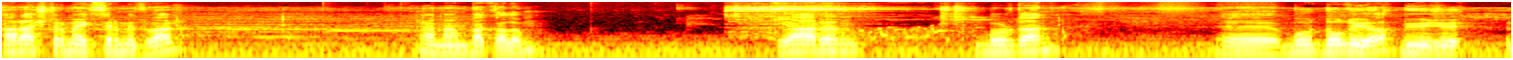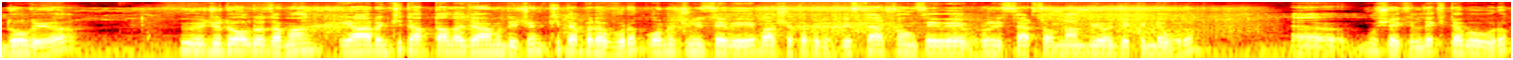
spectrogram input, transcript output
araştırma iksirimiz var. Hemen bakalım. Yarın buradan e, bu doluyor. Büyücü doluyor. Büyücü dolduğu zaman yarın kitapta alacağımız için kitabı da vurup 13. seviyeyi başlatabiliriz. İsterse 10 seviyeye vurur, isterse ondan bir öncekinde vurur. E, bu şekilde kitabı vurup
